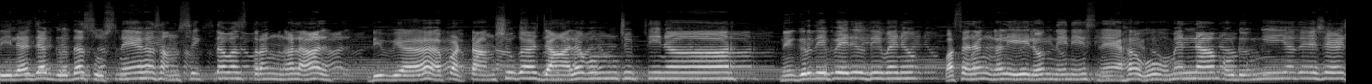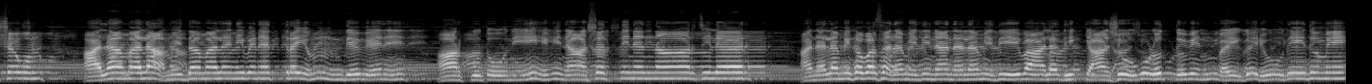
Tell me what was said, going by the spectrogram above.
തിലജകൃത സുസ്നേഹ സംസിക്ത വസ്ത്രങ്ങളാൽ ദിവ്യ പട്ടാംശുക ജാലവും ചുറ്റിനാർ. നികൃതി പെരുതിവനു വസനങ്ങളിലൊന്നിനി സ്നേഹവുമെല്ലാം ഒടുങ്ങിയതേ ശേഷവും അലമല അമിതമലനിവനെത്രയും ദിവ്യന് ആർക്കു തോന്നി വിനാശത്തിനെന്നാർ ചിലർ. അനലമിക വസനമിതിനലമിതി വാലധിക്കാശു കൊളുത്തുവിൻ വൈകരൂതേതുമേ.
